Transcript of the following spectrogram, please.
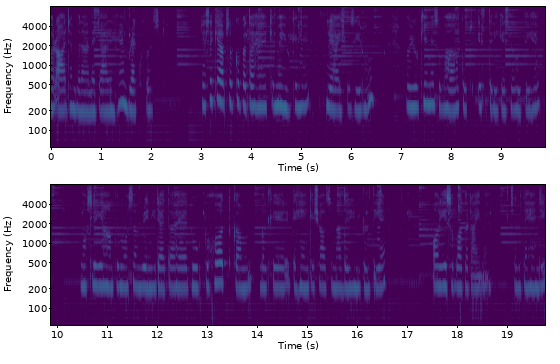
और आज हम बनाने जा रहे हैं ब्रेकफास्ट जैसे कि आप सबको पता है कि मैं यूके में रिहाइश वज़ीर हूँ और यूके में सुबह कुछ इस तरीके से होती है। मोस्टली यहाँ पे मौसम रेनी रहता है, धूप बहुत कम, बल्कि कहें कि शाह सुनादर ही निकलती है। और ये सुबह का टाइम है। चलते हैं जी।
